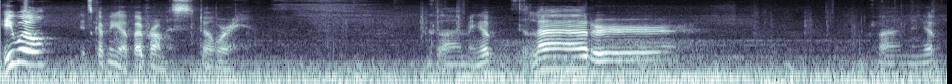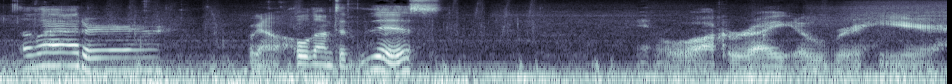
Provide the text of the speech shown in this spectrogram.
He will! It's coming up, I promise. Don't worry. Climbing up the ladder. Climbing up the ladder. We're gonna hold on to this right over here.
